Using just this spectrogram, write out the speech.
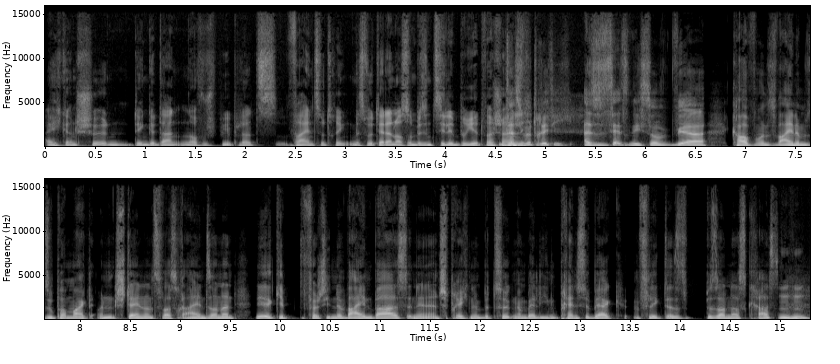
Eigentlich ganz schön, den Gedanken auf dem Spielplatz Wein zu trinken. Das wird ja dann auch so ein bisschen zelebriert wahrscheinlich. Das wird richtig, also es ist jetzt nicht so, wir kaufen uns Wein im Supermarkt und stellen uns was rein, sondern nee, es gibt verschiedene Weinbars in den entsprechenden Bezirken in Berlin. Prenzlberg pflegt das besonders krass. Mhm.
